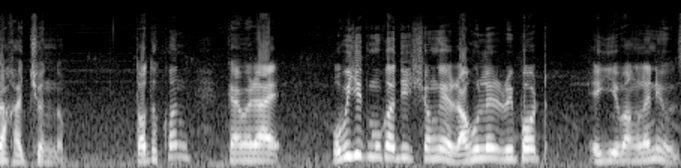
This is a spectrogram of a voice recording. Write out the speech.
রাখার জন্য। ততক্ষণ ক্যামেরায় অভিজিৎ মুখার্জির সঙ্গে রাহুলের রিপোর্ট এগিয়ে বাংলা নিউজ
